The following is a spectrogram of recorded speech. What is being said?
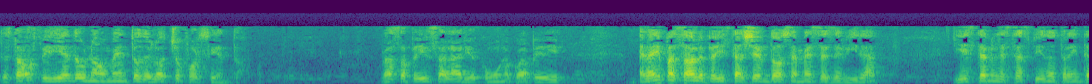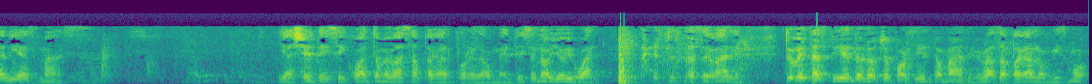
Te estamos pidiendo un aumento del 8%. Vas a pedir salario como uno va a pedir. El año pasado le pediste a Hashem 12 meses de vida y este año le estás pidiendo 30 días más. Y Hashem te dice, ¿y cuánto me vas a pagar por el aumento? dice, no, yo igual. Esto no se vale. Tú me estás pidiendo el 8% más y me vas a pagar lo mismo.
